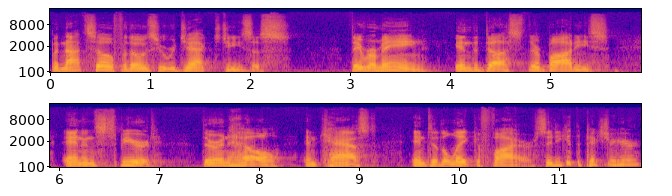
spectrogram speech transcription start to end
But not so for those who reject Jesus. They remain in the dust, their bodies, and in spirit, they're in hell and cast into the lake of fire. So, do you get the picture here?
